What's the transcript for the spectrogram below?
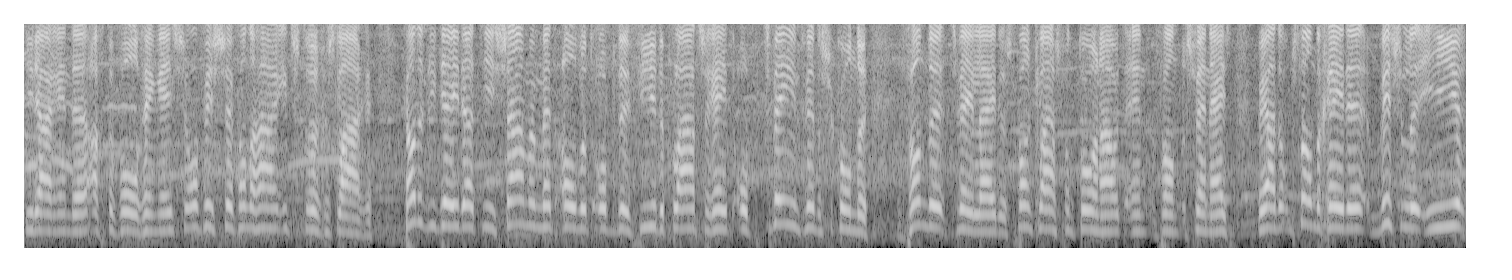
die daar in de achtervolging is. Of is Van der Haar iets teruggeslagen? Ik had het idee dat hij samen met Albert op de vierde plaats reed op 22 seconden van de twee leiders. Van Klaas van Toornhout en van Sven Nijs. Maar ja, de omstandigheden wisselen hier.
